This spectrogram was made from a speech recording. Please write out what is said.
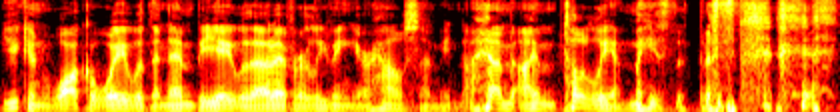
you can walk away with an MBA without ever leaving your house. I mean, I'm I'm totally amazed at this.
